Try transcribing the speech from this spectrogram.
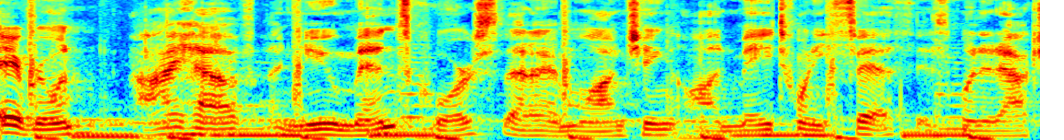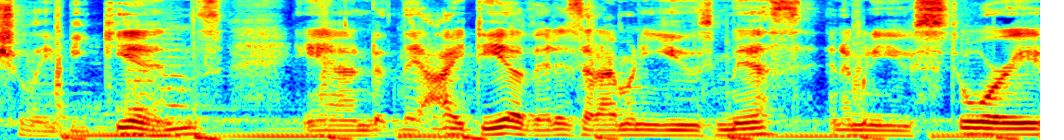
Hey everyone, I have a new men's course that I'm launching on May 25th, is when it actually begins. And the idea of it is that I'm going to use myth and I'm going to use story,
